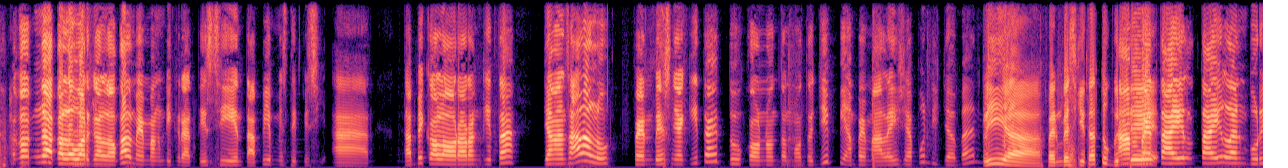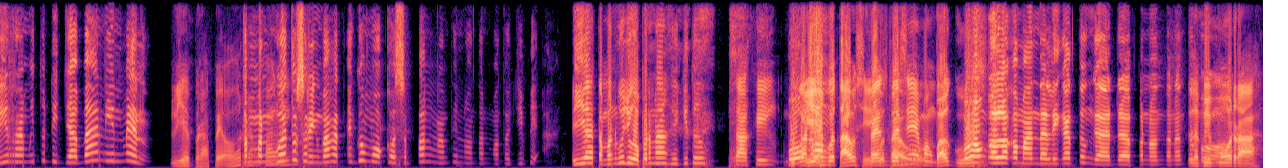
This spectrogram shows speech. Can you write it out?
Kok enggak kalau warga lokal memang digratisin, tapi mesti PCR. Tapi kalau orang-orang kita jangan salah loh, fanbase-nya kita itu kalau nonton MotoGP sampai Malaysia pun dijabanin. Iya, fanbase kita tuh Sampai gede. Thai- Thailand Buriram itu dijabanin, men. Iya berapa orang? Temen gue tuh sering banget, eh gue mau ke Sepang nanti nonton MotoGP. Iya, teman gua juga pernah kayak gitu. Saking Bohong. Iya, bukan gue tahu sih. fanbase-nya emang bagus. Bohong kalau ke Mandalika tuh nggak ada penontonan tuh lebih bohong. murah.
